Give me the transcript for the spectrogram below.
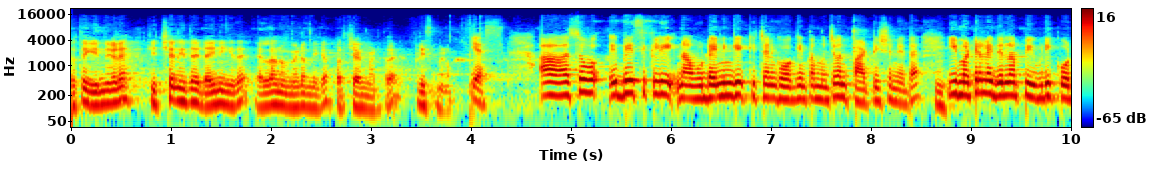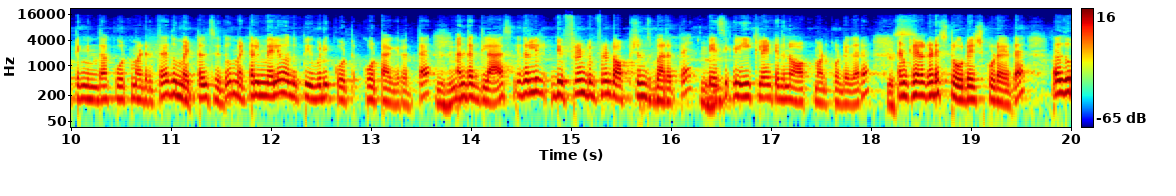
ಜೊತೆಗೆ ಹಿಂದ್ಗಡೆ ಕಿಚನ್ ಇದೆ ಡೈನಿಂಗ್ ಇದೆ ಎಲ್ಲಾನು ಮೇಡಮ್ ಈಗ ಪರಿಚಯ ಮಾಡ್ತಾರೆ. Please madam yes so basically ನಾವು ಡೈನಿಂಗ್ಗೆ ಕಿಚನ್ಗೆ ಹೋಗಿಂತ ಮುಂಚೆ ಒಂದು ಪಾರ್ಟಿಷನ್ ಇದೆ. ಈ ಮಟೀರಿಯಲ್ ಇದನ್ನ ಪಿ ಡಿ ಕೋಟಿಂಗ್ ಇಂದ ಕೋಟ್ ಮಾಡಿರ್ತಾರೆ. ಅದು ಮೆಟಲ್ಸ್ ಇದು. ಮೆಟಲ್ ಮೇಲೆ ಒಂದು ಪಿ ಡಿ ಕೋಟ್ ಕೋಟ್ ಆಗಿರುತ್ತೆ. ಅಂಡ್ ಗ್ಲಾಸ್ ಇದರಲ್ಲಿ ಡಿಫ್ರೆಂಟ್ ಡಿಫ್ರೆಂಟ್ ಆಪ್ಷನ್ಸ್ ಬರುತ್ತೆ. ಬೇಸಿಕಲಿ ಈ ಕ್ಲೈಂಟ್ ಇದನ್ನ ಆಫ್ ಮಾಡ್ಕೊಂಡಿದ್ದಾರೆ. ಅಂಡ್ ಕೆಳಗಡೆ ಸ್ಟೋರೇಜ್ ಕೂಡ ಇದೆ. ಅದು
